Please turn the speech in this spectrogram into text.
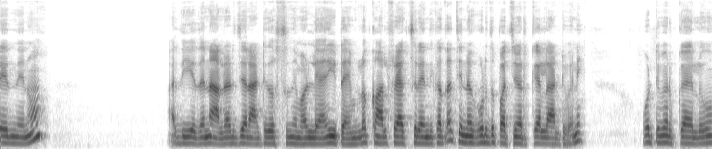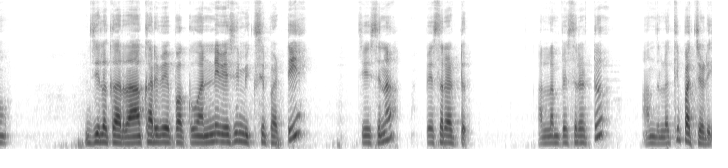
లేదు నేను. అది ఏదైనా అలర్జీ లాంటిది వస్తుంది మళ్ళీ అని ఈ టైంలో కాల్ ఫ్రాక్చర్ అయింది కదా తినకూడదు పచ్చిమిరపకాయలు లాంటివని. ఒట్టిమిరపకాయలు జీలకర్ర కరివేపాకు అన్నీ వేసి మిక్సీ పట్టి చేసిన పెసరట్టు. అల్లం పెసరట్టు అందులోకి పచ్చడి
